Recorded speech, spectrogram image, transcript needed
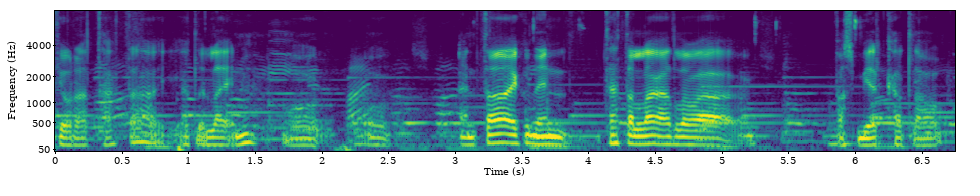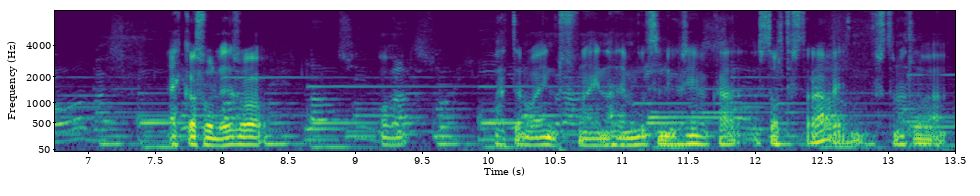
fjóra takta í öllu læginu og, en það er einhvern veginn þetta lag allavega fannst mér kalla á eitthvað svolítið og, og þetta er nú einn svona eina af þeim útsendingu sem ég hef stoltastur af. Hún ætlaði að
